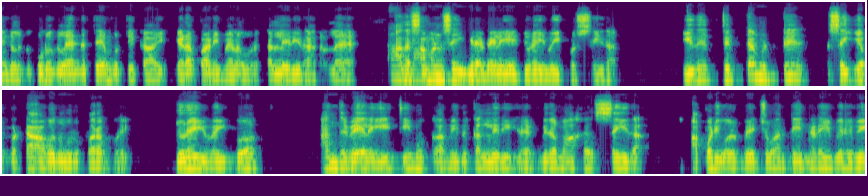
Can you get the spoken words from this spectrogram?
எங்களுக்கு கொடுக்கலன்னு தேமுதிக எடப்பாடி மேல ஒரு கல்லெறிறாங்கல்ல அதை சமன் செய்கிற வேலையை துரை வைகோ செய்தார். இது திட்டமிட்டு செய்யப்பட்ட அவதூறு பரப்புரை. துரை வைகோ அந்த வேலையை திமுக மீது கல்லெறிகிற விதமாக செய்தார். அப்படி ஒரு பேச்சுவார்த்தை நடைபெறவே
